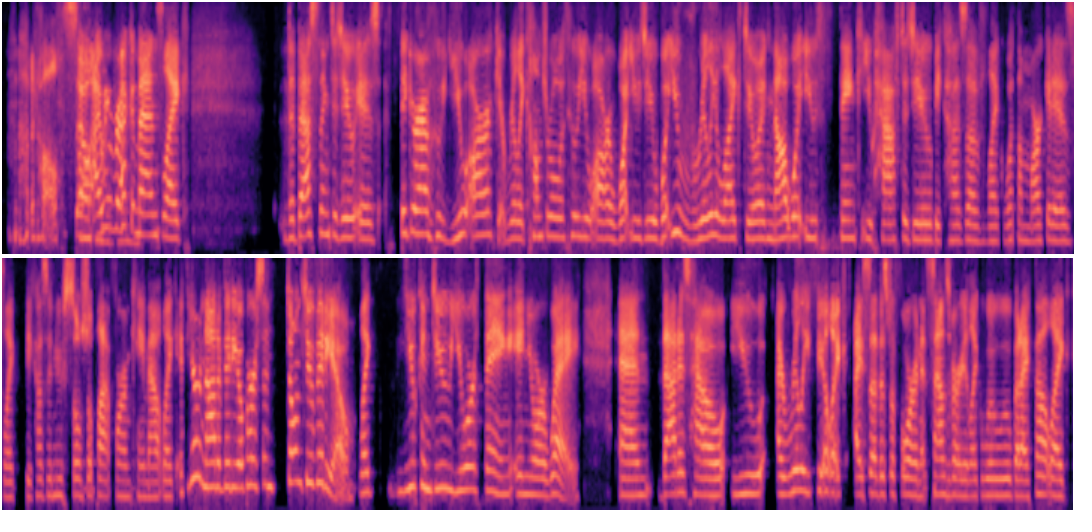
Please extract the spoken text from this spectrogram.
not at all so oh i would God. recommend like the best thing to do is figure out who you are, get really comfortable with who you are, what you do, what you really like doing, not what you think you have to do because of like what the market is, like because a new social platform came out. Like if you're not a video person, don't do video. Like you can do your thing in your way. And that is how you, I really feel like I said this before and it sounds very like woo woo, but I felt like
